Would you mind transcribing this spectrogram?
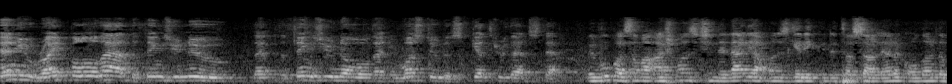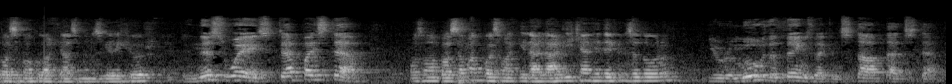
Then you write below that the things you knew, that the things you know that you must do to get through that step. Ve bu basamağı aşmanız için neler yapmanız gerektiğini tasarlayarak onları da basamak olarak yazmanız gerekiyor. In this way, step by step, O zaman basamak basamak ilerlerken hedefinize doğru you remove the things that can stop that step.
